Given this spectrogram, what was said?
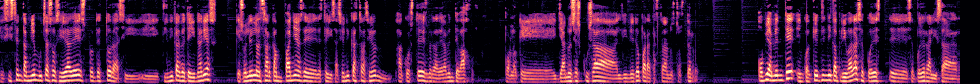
existen también muchas sociedades protectoras y, clínicas veterinarias que suelen lanzar campañas de, esterilización y castración a costes verdaderamente bajos, por lo que ya no es excusa el dinero para castrar a nuestros perros. Obviamente, en cualquier clínica privada se puede, eh, realizar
